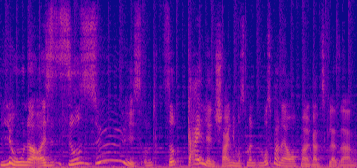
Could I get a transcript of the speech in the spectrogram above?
Luna, oh, es ist so süß und so geil in Shiny, muss man, muss man ja auch mal ganz klar sagen.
